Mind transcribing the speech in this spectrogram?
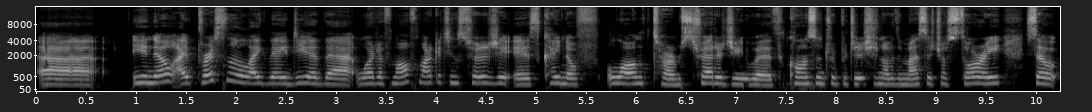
Uh, You know, I personally like the idea that word of mouth marketing strategy is kind of long term strategy with constant repetition of the message or story. So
